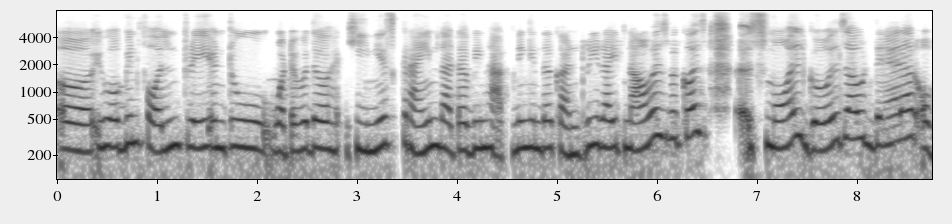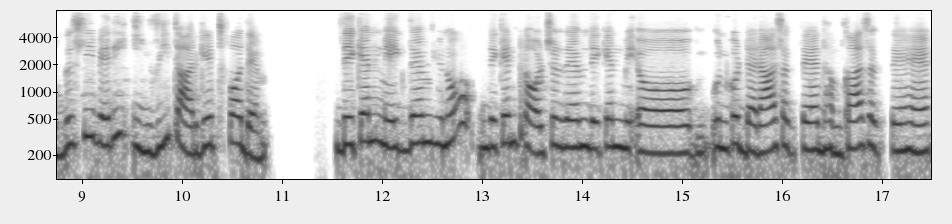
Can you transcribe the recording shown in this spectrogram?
uh, who have been fallen prey into whatever the heinous crime that have been happening in the country right now is because uh, small girls out there are obviously very easy targets for them they can make them you know they can torture them they can uh, उनको डरा सकते हैं धमका सकते हैं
